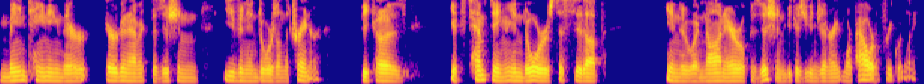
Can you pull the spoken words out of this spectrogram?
maintaining their aerodynamic position even indoors on the trainer because it's tempting indoors to sit up into a non-aero position because you can generate more power frequently.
